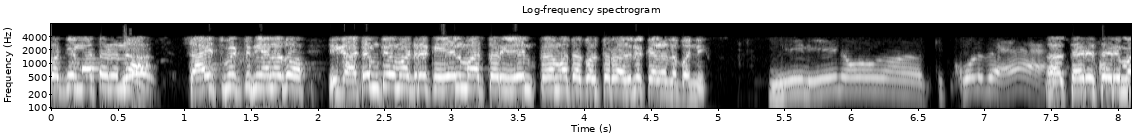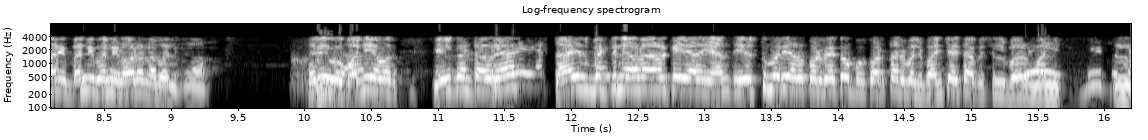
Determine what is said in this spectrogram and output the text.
ಬಗ್ಗೆ ಮಾತಾಡೋಣ. ಸಾಯಿಸ್ಬಿಡ್ತೀನಿ ಅನ್ನೋದು. ಈಗ ಅಟೆಂಪ್ಟಿವ್ ಮಾಡ್ರಕ್ಕೆ ಏನ್ ಮಾಡ್ತಾರೆ ಏನ್ ಕ್ರಮ ತಗೊಳ್ತಾರೋ ಅದನ್ನ ಕೇಳೋಣ ಬನ್ನಿ. ನೀನೇನು ಕಿತ್ಕೊಳ್ದೆ? ಹಾ, ಸರಿ ಸರಿ ಬನ್ನಿ ಬನ್ನಿ ಬನ್ನಿ ನೋಡೋಣ ಬನ್ನಿ ಹಾ. ಸರಿ ಇವಾಗ ಬನ್ನಿ ಅವ್ರು ನೀಲ್ಕಂಠ ಅವ್ರೆ ಸಾಯಿಸ್ಬಿಡ್ತೀನಿ ಅವ್ರ ಎಷ್ಟು ಮರ್ಯಾದೆ ಕೊಡ್ಬೇಕು? ಕೊಡ್ತಾರೆ ಬನ್ನಿ ಪಂಚಾಯತ್ ಆಫೀಸಲ್ಲಿ ಬನ್ನಿ. ಹ್ಮ್.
